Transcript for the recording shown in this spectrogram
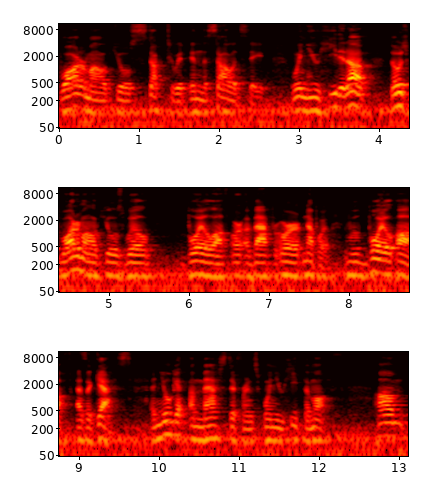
water molecules stuck to it in the solid state. When you heat it up, those water molecules will boil off or evaporate, or not boil, will boil off as a gas. And you'll get a mass difference when you heat them off. Um,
